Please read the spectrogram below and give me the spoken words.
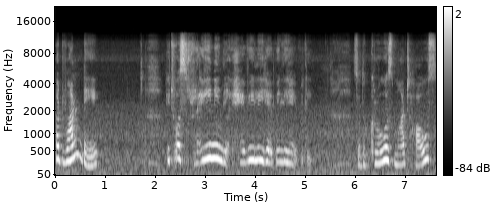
But one day it was raining heavily, heavily, heavily. So the crow's mud house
